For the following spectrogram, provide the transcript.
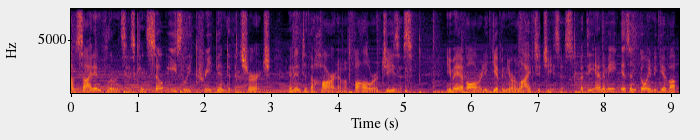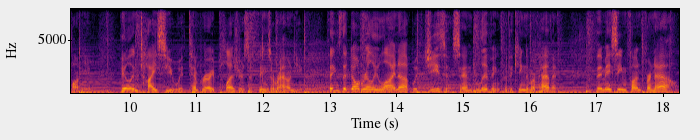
Outside influences can so easily creep into the church and into the heart of a follower of Jesus. You may have already given your life to Jesus, but the enemy isn't going to give up on you. He'll entice you with temporary pleasures of things around you, things that don't really line up with Jesus and living for the kingdom of heaven. They may seem fun for now,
